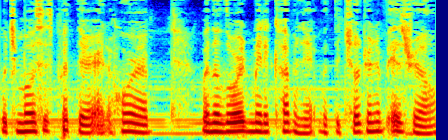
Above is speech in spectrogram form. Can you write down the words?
which Moses put there at Horeb when the Lord made a covenant with the children of Israel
